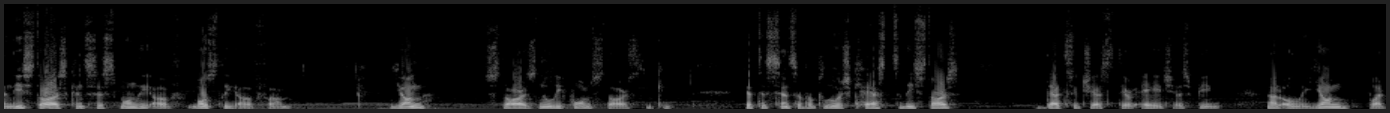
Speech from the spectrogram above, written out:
And these stars consist mostly of, mostly of um, young stars, newly formed stars. You can get this sense of a bluish cast to these stars. That suggests their age as being not only young, but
